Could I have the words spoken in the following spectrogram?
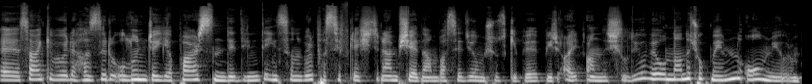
Ee, sanki böyle hazır olunca yaparsın dediğinde insanı böyle pasifleştiren bir şeyden bahsediyormuşuz gibi bir anlaşılıyor ve ondan da çok memnun olmuyorum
